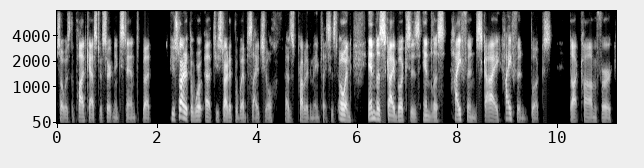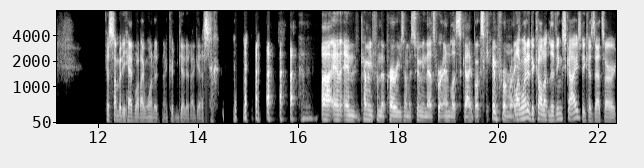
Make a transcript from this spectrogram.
So was the podcast to a certain extent. But if you start at the uh, if you start at the website, you'll that's probably the main places. Oh, and Endless Sky Books is endless hyphen sky hyphen books dot com for because somebody had what I wanted and I couldn't get it, I guess. uh, and and coming from the prairies, I'm assuming that's where Endless Sky Books came from, right? Well, I wanted to call it Living Skies because that's our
